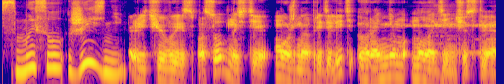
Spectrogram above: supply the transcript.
смысл жизни. Речевые способности можно определить в раннем младенчестве.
